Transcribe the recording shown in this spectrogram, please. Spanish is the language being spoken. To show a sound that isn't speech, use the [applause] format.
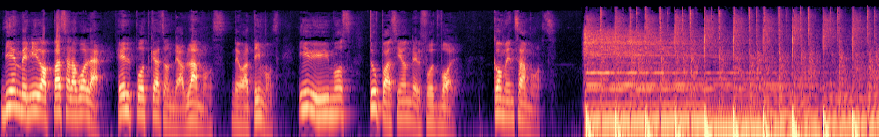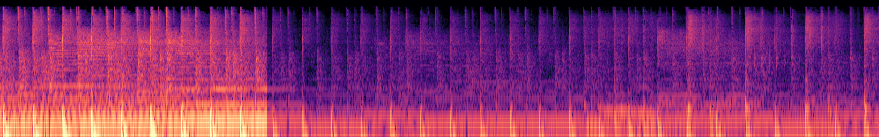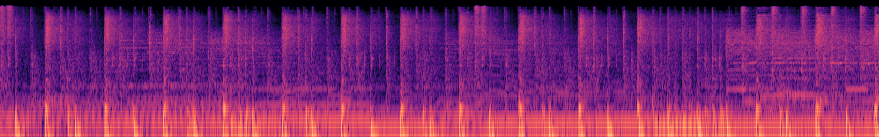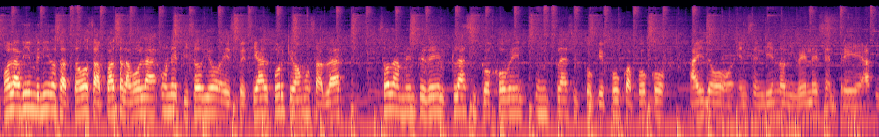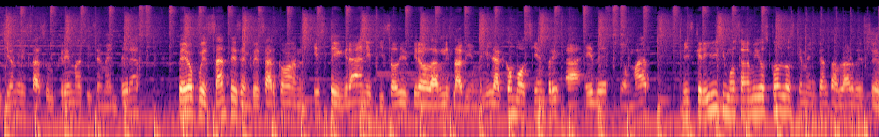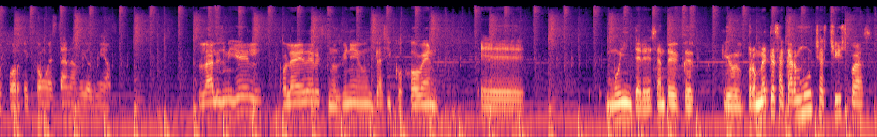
Bienvenido a Pasa la Bola, el podcast donde hablamos, debatimos y vivimos tu pasión del fútbol. Comenzamos. Hola, bienvenidos a todos a Pasa la Bola, un episodio especial porque vamos a hablar solamente del clásico joven, un clásico que poco a poco ha ido encendiendo niveles entre aficiones azulcremas y cementeras. Pero pues antes de empezar con este gran episodio, quiero darles la bienvenida como siempre a Eder y Omar, mis queridísimos amigos con los que me encanta hablar de este deporte. ¿Cómo están amigos míos? Hola Luis Miguel, hola Eder, nos viene un clásico joven eh, muy interesante que, promete sacar muchas chispas.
